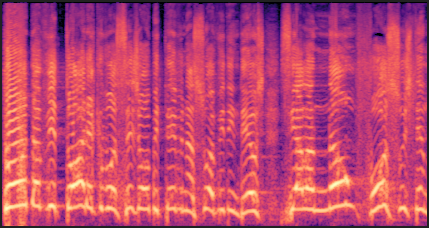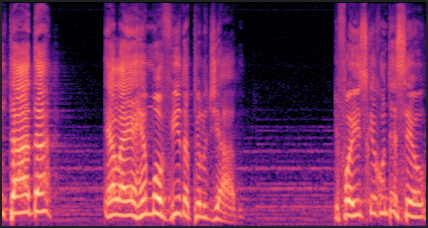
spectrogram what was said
Toda vitória que você já obteve na sua vida em Deus, se ela não for sustentada, ela é removida pelo diabo. E foi isso que aconteceu.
